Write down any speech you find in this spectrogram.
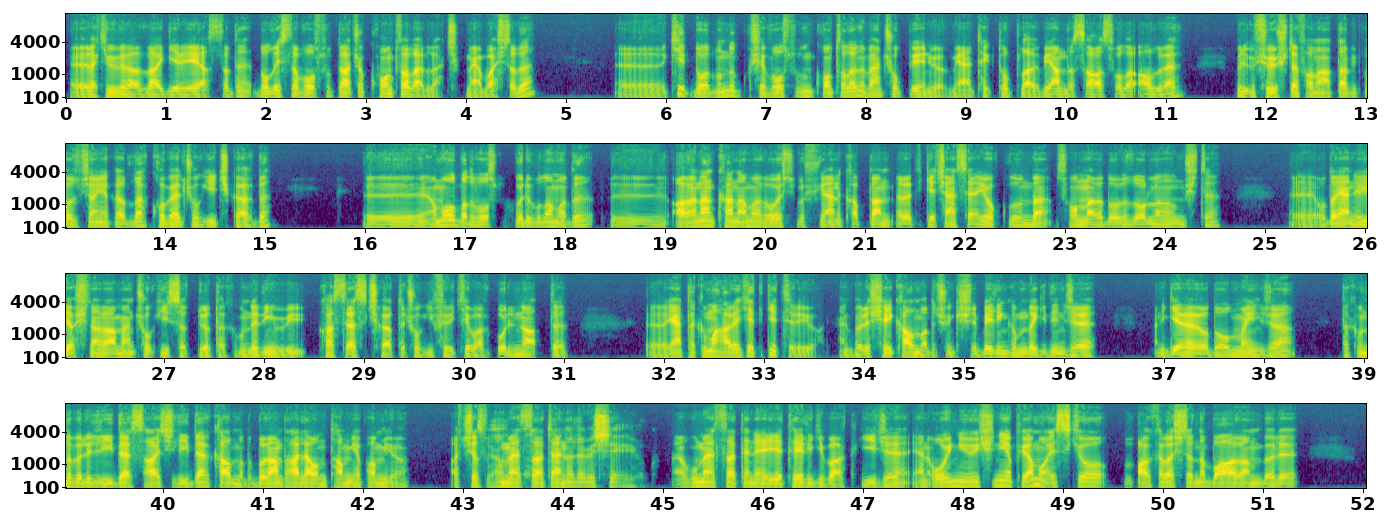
Ee, rakibi biraz daha geriye yasladı. Dolayısıyla Wolfsburg daha çok kontralarla çıkmaya başladı. Ki Dortmund'un şey Wolfsburg'un kontralarını ben çok beğeniyorum. Yani tek toplar bir anda sağa sola al ver. Böyle 3'e 3'te falan hatta bir pozisyon yakaladılar. Kobel çok iyi çıkardı. Ee, ama olmadı. Wolfsburg golü bulamadı. Ee, aranan kan ama Royce'muş. Yani kaptan evet geçen sene yokluğunda sonlara doğru zorlanılmıştı. Ee, o da yani yaşına rağmen çok iyi sırtlıyor takımın. Dediğim gibi Castells çıkarttı. Çok iyi friki var. Golünü attı. Yani takıma hareket getiriyor. Yani böyle şey kalmadı çünkü şimdi Bellingham da gidince hani Guerrero da olmayınca takımda böyle lider, saha içi lider kalmadı. Brand hala onu tam yapamıyor. Açıkçası Ya, Hummels zaten Öyle bir şey yok. yani Hummels zaten EYT'li gibi artık iyice. Yani oynuyor, işini yapıyor ama eski o arkadaşlarına bağıran böyle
